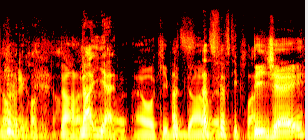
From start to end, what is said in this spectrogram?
Nobody calls me Don. Donovan. Not yet. I will keep that's, it Donovan. That's 50 plus. DJ,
